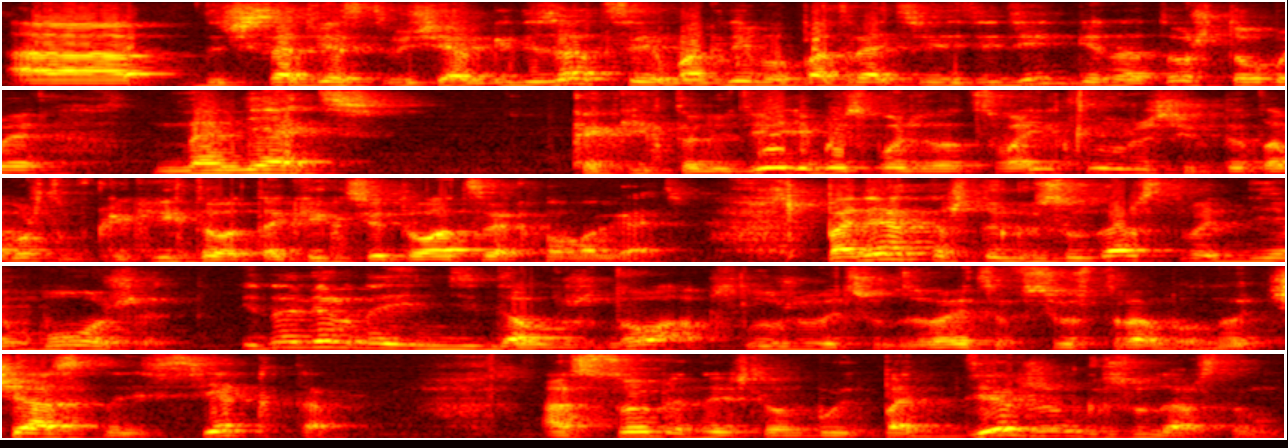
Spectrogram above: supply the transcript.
а, значит, соответствующие организации могли бы потратить эти деньги на то, чтобы нанять каких-то людей, либо использовать своих служащих для того, чтобы в каких-то вот таких ситуациях помогать. Понятно, что государство не может и, наверное, не должно обслуживать, что называется, всю страну. Но частный сектор, особенно если он будет поддержан государством,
